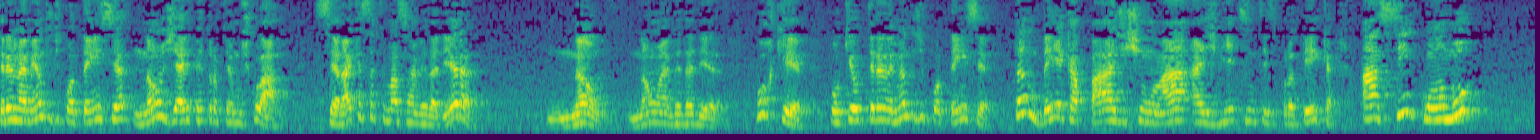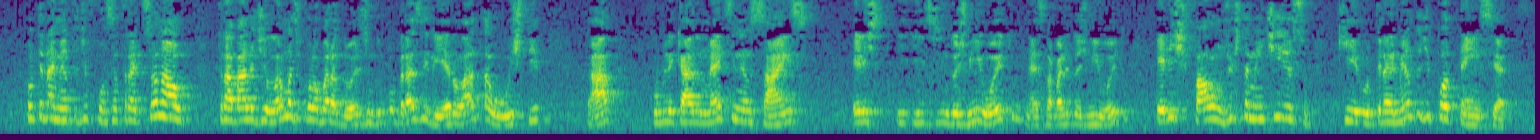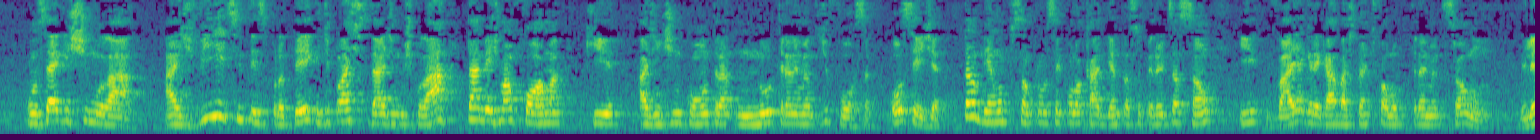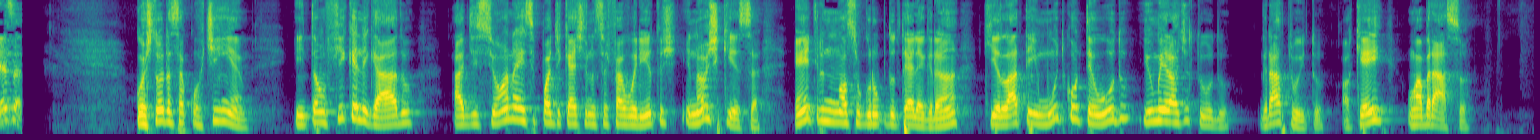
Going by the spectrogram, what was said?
treinamento de potência não gera hipertrofia muscular. Será que essa afirmação é verdadeira? Não, não é verdadeira. Por quê? Porque o treinamento de potência também é capaz de estimular as vias de síntese proteica, assim como o treinamento de força tradicional. Trabalho de Lamas e colaboradores, um grupo brasileiro lá da USP, tá? publicado no Medicine and Science, eles, em 2008, né, esse trabalho de 2008, eles falam justamente isso, que o treinamento de potência consegue estimular as vias de síntese proteica de plasticidade muscular da mesma forma que a gente encontra no treinamento de força. Ou seja, também é uma opção para você colocar dentro da superiorização e vai agregar bastante valor para o treinamento do seu aluno. Beleza? Gostou dessa curtinha? Então fica ligado adiciona esse podcast nos seus favoritos e não esqueça, entre no nosso grupo do Telegram, que lá tem muito conteúdo e o melhor de tudo, gratuito, ok? Um abraço!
